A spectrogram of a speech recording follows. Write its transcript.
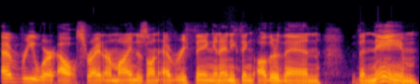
everywhere else, right? Our mind is on everything and anything other than the name.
